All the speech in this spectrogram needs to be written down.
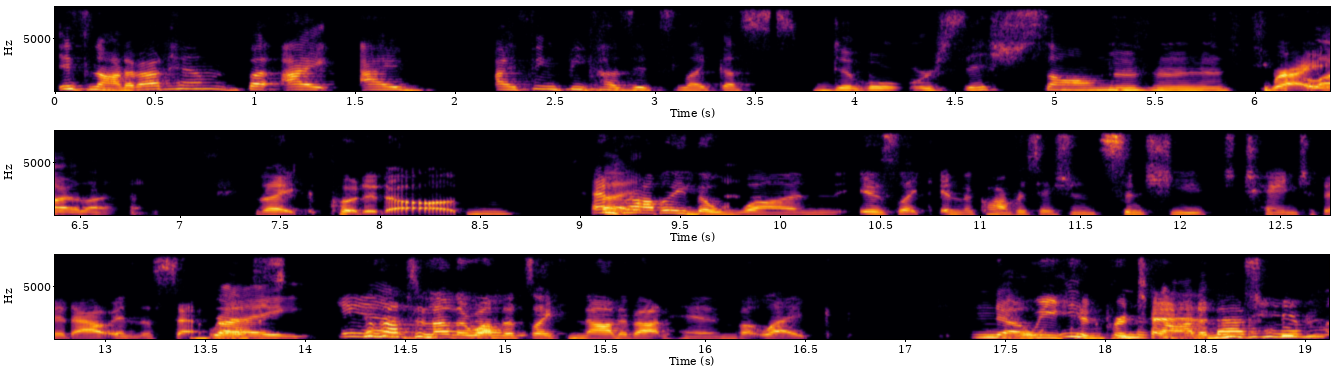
It's not about him, but I I I think because it's like a divorce-ish song, Mhm. people Right. are like, like put it on. And But- probably the one is like in the conversation since she changed it out in the set right. So that's another one that's like not about him, but like no, we can it's pretend. not about him.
